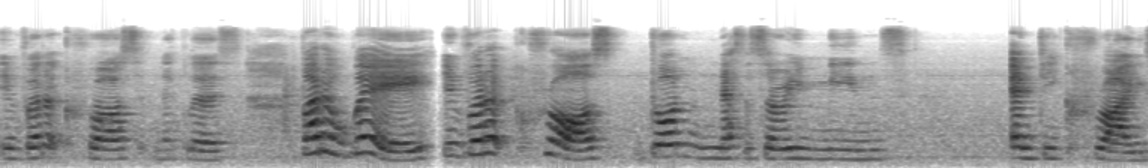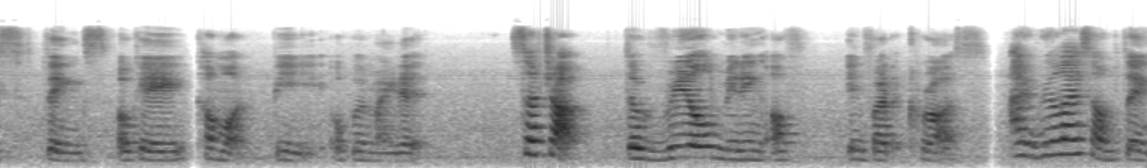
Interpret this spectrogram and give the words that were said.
inverted cross necklace. By the way, inverted cross don't necessarily means antichrist things, okay? Come on, be open-minded. Search up the real meaning of inverted cross. I realized something.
